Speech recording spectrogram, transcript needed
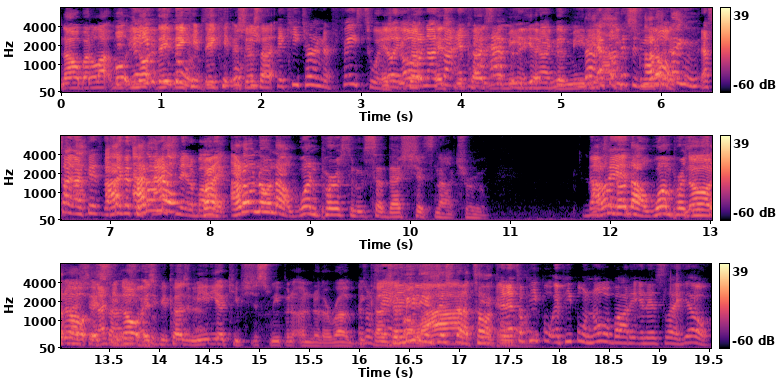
No, but a lot. Well, you know, even they if they keep they keep. It's just keep- that they keep turning their face to it. It's like, because- oh, no, it's, it's not, it's not the happening. media- you know what I the media That's what keeps pisses me off. think- That's why I get. That's I, why I get so I don't passionate know. about Right, it. I don't know not one person who said that shit's not true. No, I don't saying- know not one person. No, said no, that shit's it's no, it's because media keeps just sweeping under the rug because I'm saying. there's a The media's just not talking. And that's what people and people know about it, and it's like, yo,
